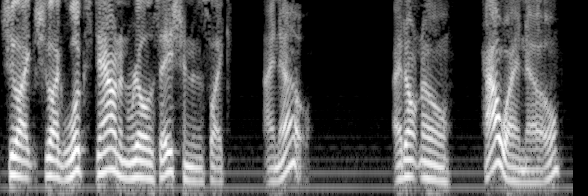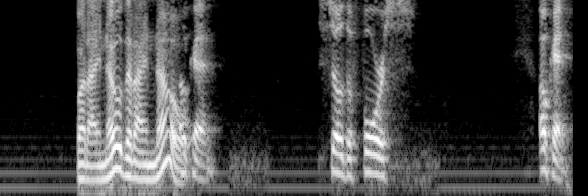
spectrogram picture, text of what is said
she like she like looks down in realization and is like, "I know, I don't know how I know, but I know that I know." Okay, so the Force. Okay,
